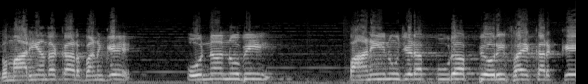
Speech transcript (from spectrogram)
ਬਿਮਾਰੀਆਂ ਦਾ ਘਰ ਬਣ ਗਏ ਉਹਨਾਂ ਨੂੰ ਵੀ ਪਾਣੀ ਨੂੰ ਜਿਹੜਾ ਪੂਰਾ ਪਿਉਰੀਫਾਈ ਕਰਕੇ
